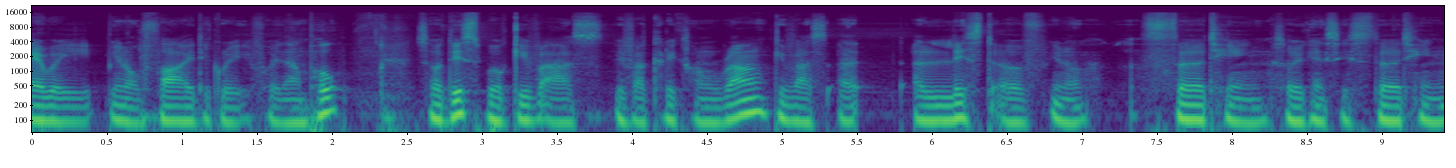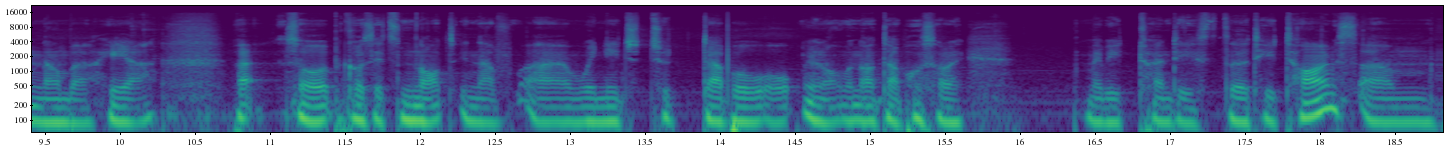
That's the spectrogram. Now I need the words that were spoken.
every you know 5 degree for example. So this will give us if I click on run give us a, a list of you know 13 so you can see 13 number here. But so because it's not enough uh, we need to double or you know not double sorry maybe 20 30 times um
